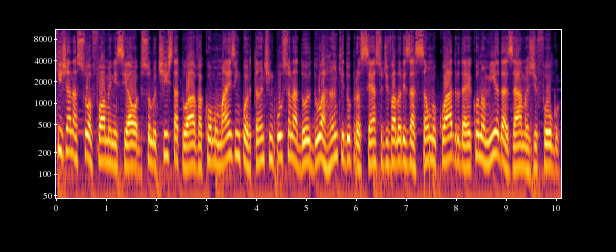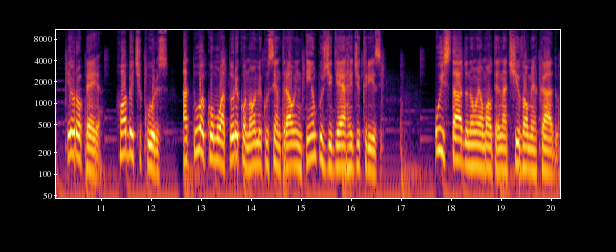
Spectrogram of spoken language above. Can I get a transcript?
que já na sua forma inicial absolutista atuava como mais importante impulsionador do arranque do processo de valorização no quadro da economia das armas de fogo europeia. Robert Kurz atua como ator econômico central em tempos de guerra e de crise. O Estado não é uma alternativa ao mercado,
